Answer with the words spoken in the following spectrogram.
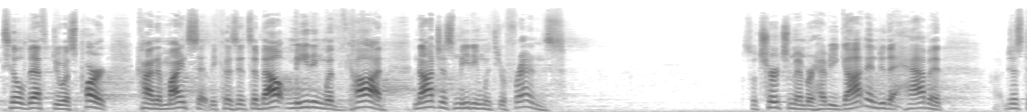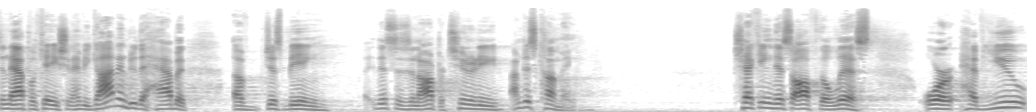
till death do us part kind of mindset because it's about meeting with God, not just meeting with your friends. So, church member, have you gotten into the habit, just an application, have you gotten into the habit of just being, this is an opportunity, I'm just coming, checking this off the list? Or have you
